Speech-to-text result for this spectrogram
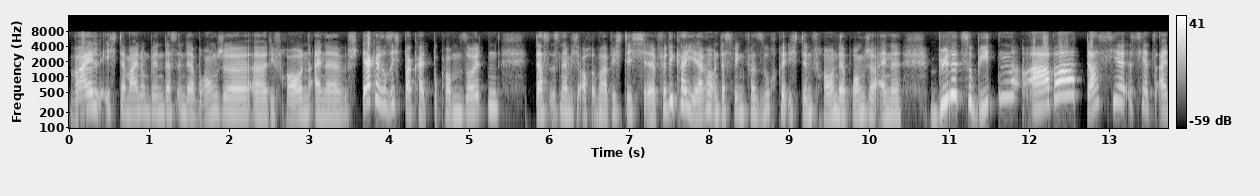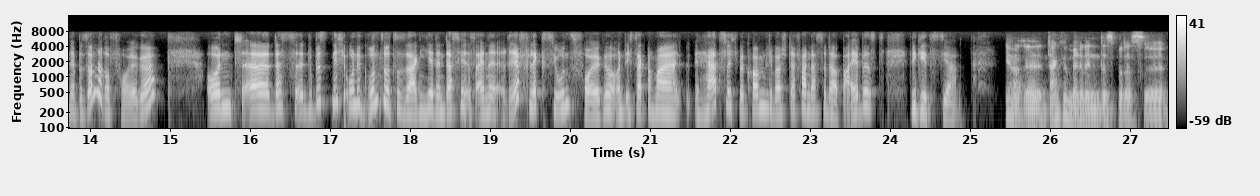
weil ich der Meinung bin, dass in der Branche äh, die Frauen eine stärkere Sichtbarkeit bekommen sollten. Das ist nämlich auch immer wichtig äh, für die Karriere und deswegen versuche ich den Frauen der Branche eine Bühne zu bieten. Aber das hier ist jetzt eine besondere Folge. Und äh, das, du bist nicht ohne Grund sozusagen hier, denn das hier ist eine Reflexionsfolge. Und ich sage nochmal herzlich willkommen, lieber Stefan, dass du dabei bist. Wie geht's dir? Ja, äh, danke, Marilyn, dass wir das äh,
